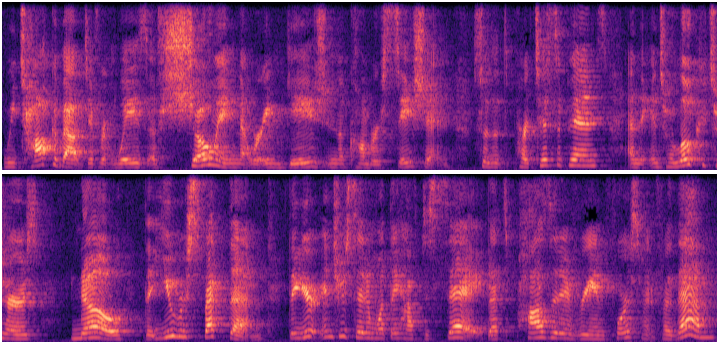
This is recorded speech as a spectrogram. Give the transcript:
we talk about different ways of showing that we're engaged in the conversation so that the participants and the interlocutors know that you respect them, that you're interested in what they have to say. That's positive reinforcement for them,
